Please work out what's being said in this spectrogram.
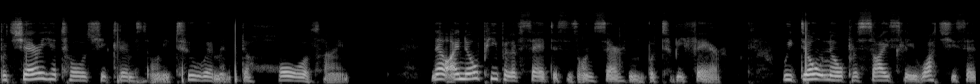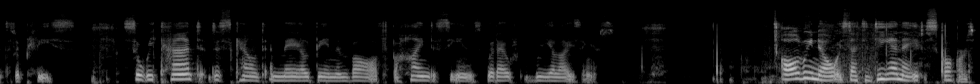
But Sherri had told she glimpsed only two women the whole time. Now, I know people have said this is uncertain, but to be fair, we don't know precisely what she said to the police, so we can't discount a male being involved behind the scenes without realising it. All we know is that the DNA discovered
